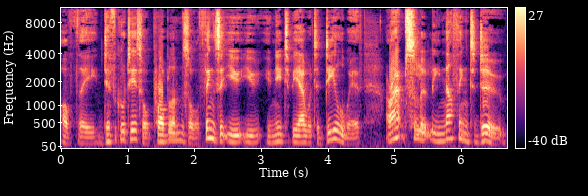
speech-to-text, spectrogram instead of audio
of the difficulties or problems or things that you, you, you need to be able to deal with are absolutely nothing to do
